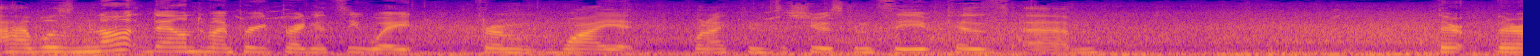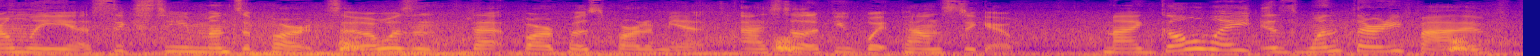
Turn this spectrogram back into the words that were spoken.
I was not down to my pre-pregnancy weight from Wyatt when I she was conceived because um, they're they're only uh, 16 months apart, so I wasn't that far postpartum yet. I still had a few weight pounds to go. My goal weight is 135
